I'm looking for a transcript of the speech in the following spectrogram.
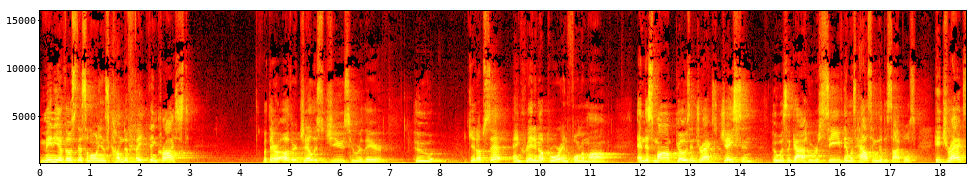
many of those Thessalonians come to faith in Christ. But there are other jealous Jews who are there who get upset and create an uproar and form a mob. And this mob goes and drags Jason, who was the guy who received and was housing the disciples. He drags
